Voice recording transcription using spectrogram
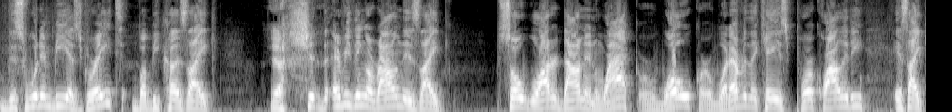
this wouldn't be as great, but because like Yeah. shit everything around is like so watered down and whack or woke or whatever the case, poor quality, it's like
